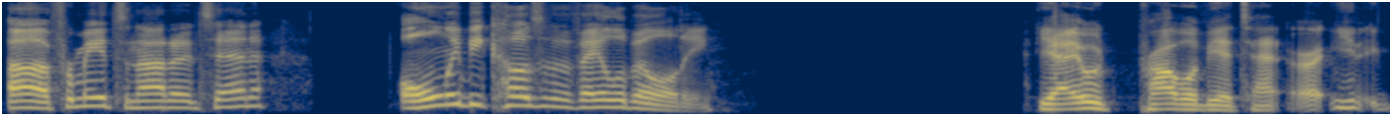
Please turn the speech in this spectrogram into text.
Uh, for me, it's a nine out of ten, only because of availability. Yeah, it would probably be a ten. Or, you,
